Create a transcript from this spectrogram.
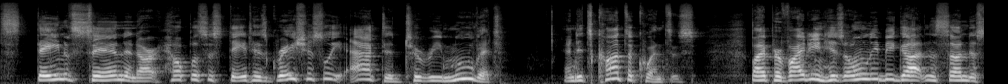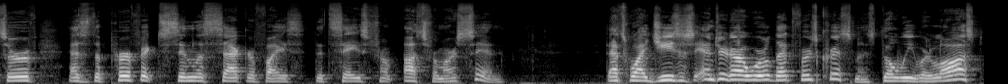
stain of sin and our helpless estate, has graciously acted to remove it and its consequences by providing his only begotten Son to serve as the perfect sinless sacrifice that saves from us from our sin. That's why Jesus entered our world that first Christmas. Though we were lost,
